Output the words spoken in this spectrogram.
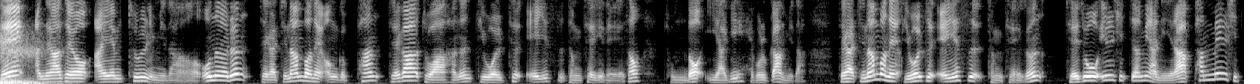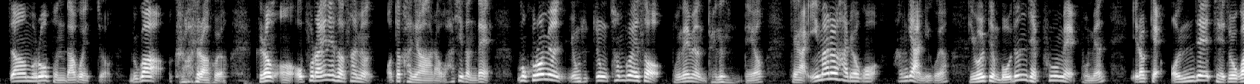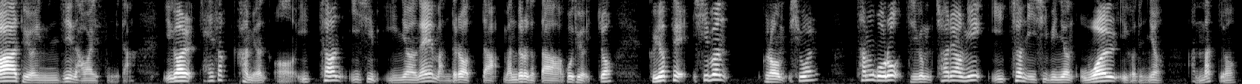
네, 안녕하세요. IM툴입니다. 오늘은 제가 지난번에 언급한 제가 좋아하는 디월트 AS 정책에 대해서 좀 더 이야기 해 볼까 합니다. 제가 지난번에 디월트 AS 정책은 제조일 시점이 아니라 판매일 시점으로 본다고 했죠. 누가 그러더라고요. 그럼 어, 오프라인에서 사면 어떡하냐라고 하시던데 뭐 그러면 영수증 첨부해서 보내면 되는데요. 제가 이 말을 하려고 한 게 아니고요. 디월트 모든 제품에 보면 이렇게 언제 제조가 되어 있는지 나와 있습니다. 이걸 해석하면 어, 2022년에 만들었다 만들어졌다고 되어 있죠. 그 옆에 10은 그럼 10월? 참고로 지금 촬영이 2022년 5월이거든요. 안 맞죠?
